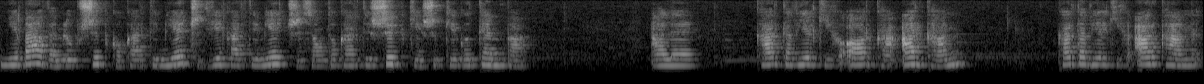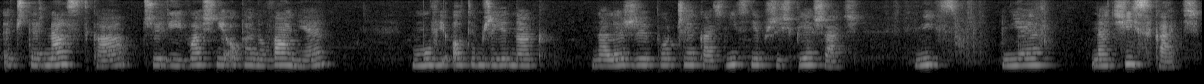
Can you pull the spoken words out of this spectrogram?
niebawem lub szybko. Karty mieczy, dwie karty mieczy, są to karty szybkie, szybkiego tempa. Ale karta wielkich orka, arkan, karta wielkich arkan czternastka, czyli właśnie opanowanie, mówi o tym, że jednak należy poczekać, nic nie przyspieszać, nic nie naciskać,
